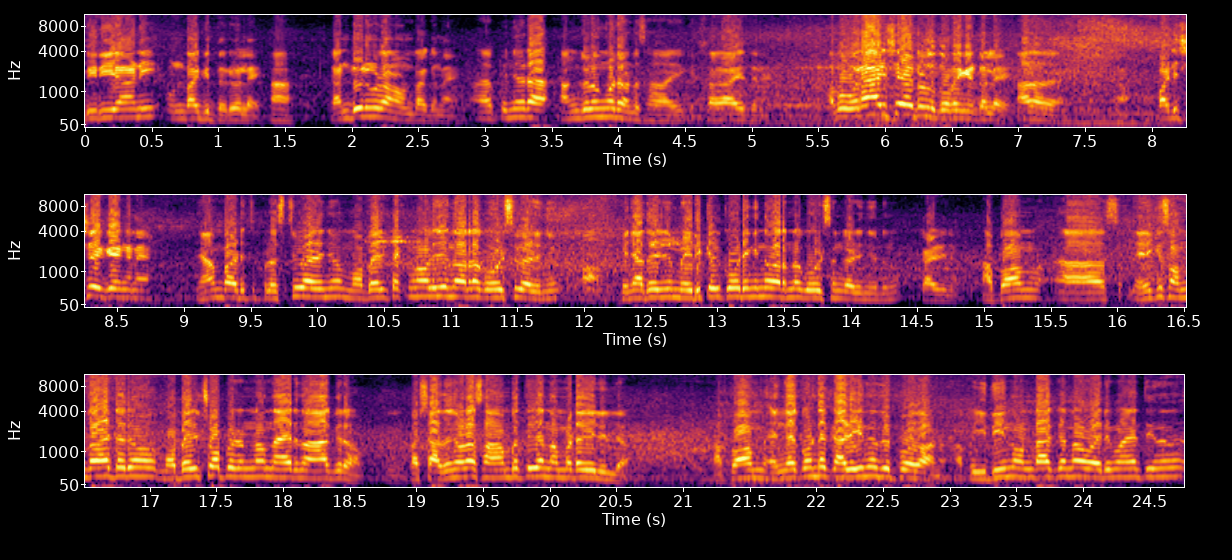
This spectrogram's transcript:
ബിരിയാണി ഉണ്ടാക്കി തരും അല്ലേ? രണ്ടുപേരും കൂടെ ആണ് ഉണ്ടാക്കുന്നത് പിന്നെ ഒരു അങ്കിളും കൂടെ ഉണ്ട് സഹായിക്കും സഹായത്തിന്. അപ്പൊ ഒരാഴ്ചയായിട്ടുള്ളൂ തുടങ്ങിയിട്ടല്ലേ? അതെ അതെ. പഠിച്ചൊക്കെ എങ്ങനെ? ഞാൻ പഠിച്ചു പ്ലസ് ടു കഴിഞ്ഞു മൊബൈൽ ടെക്നോളജി എന്ന് പറഞ്ഞ കോഴ്സ് കഴിഞ്ഞു. പിന്നെ അത് കഴിഞ്ഞ് മെഡിക്കൽ കോഡിംഗ് എന്ന് പറഞ്ഞ കോഴ്സും കഴിഞ്ഞിരുന്നു. കഴിഞ്ഞു. അപ്പം എനിക്ക് സ്വന്തമായിട്ടൊരു മൊബൈൽ ഷോപ്പ് ഇടണം എന്നായിരുന്നു ആഗ്രഹം പക്ഷെ അതിനുള്ള സാമ്പത്തികം നമ്മുടെ കയ്യിലില്ല. അപ്പം എന്നെ കൊണ്ട് കഴിയുന്നത് ഇപ്പോൾ അതാണ്. അപ്പൊ ഇതിൽ നിന്ന് ഉണ്ടാക്കുന്ന വരുമാനത്തിൽ നിന്ന്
